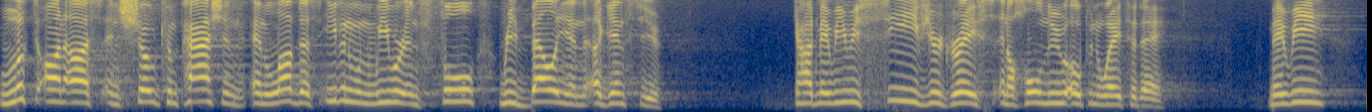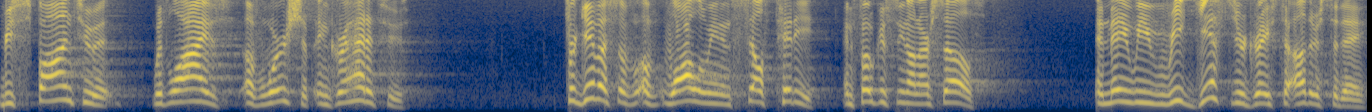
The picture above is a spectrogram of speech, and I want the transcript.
looked on us and showed compassion and loved us even when we were in full rebellion against you. God, may we receive your grace in a whole new, open way today. May we respond to it with lives of worship and gratitude. Forgive us of, of wallowing in self pity and focusing on ourselves. And may we regift your grace to others today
